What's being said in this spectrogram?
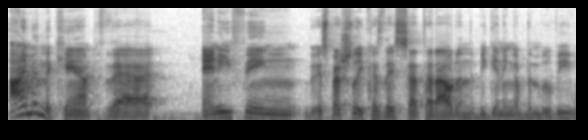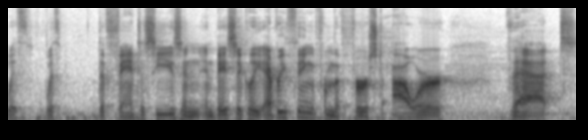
I'm in the camp that anything, especially because they set that out in the beginning of the movie with with the fantasies and, and basically everything from the first hour that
